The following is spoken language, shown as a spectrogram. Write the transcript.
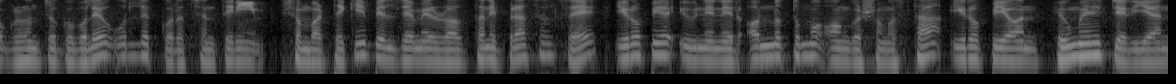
অগ্রহণযোগ্য বলেও উল্লেখ করেছেন তিনি। সোমবার থেকে বেলজিয়ামের রাজধানী ব্রাসেলসে ইউরোপীয় ইউনিয়নের অন্যতম অঙ্গ সংস্থা ইউরোপিয়ান হিউম্যানিটেরিয়ান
